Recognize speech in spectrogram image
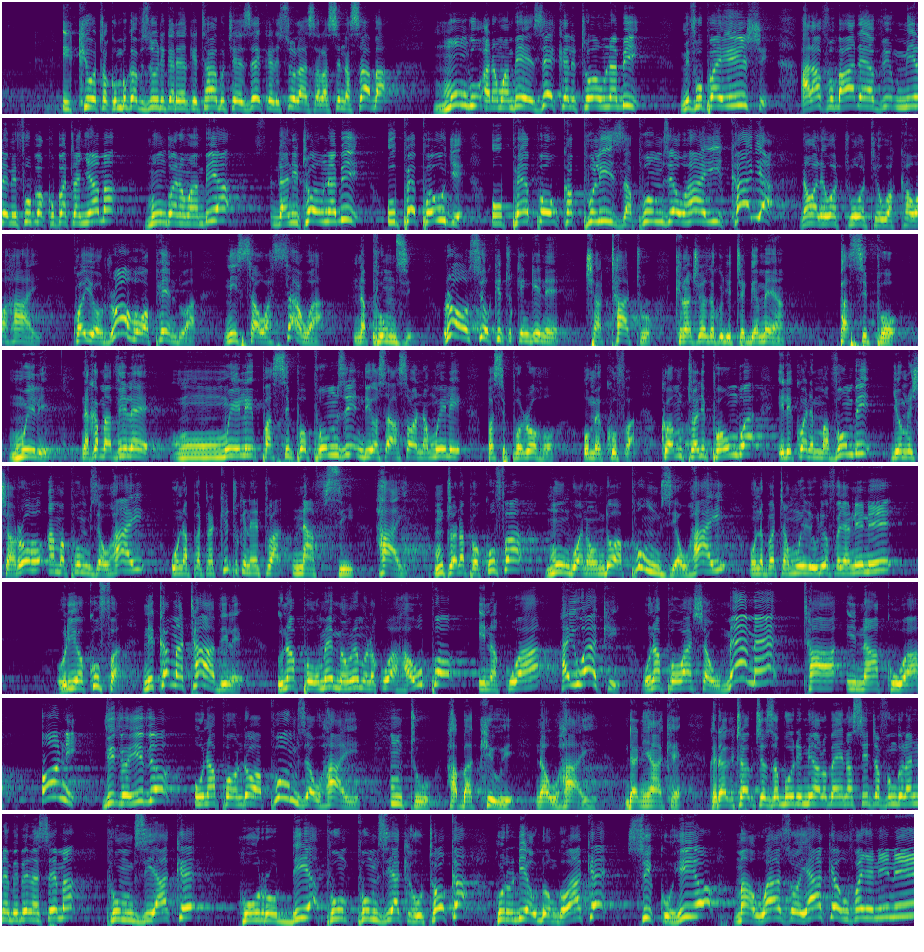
ikiwa utakumbuka vizuri katika kitabu cha ezekieli sura ya 37 mungu anamwambia ezekieli toa unabii mifupa iishi. Alafu baada ya ile mifupa kupata nyama mungu anamwambia nanitoa unabii upepo uje. Upepo ukapuliza pumzi ya uhai ikaja na wale watu wote wakawa hai. Kwa hiyo roho wapendwa ni sawasawa na pumzi. Roho sio kitu kingine cha tatu kinachoweza kujitegemea pasipo mwili. Na kama vile mwili pasipo pumzi ndiyo sawasawa na mwili pasipo roho umekufa. Kwa mtu alipoumbwa ilikuwa ni mavumbi jumlisha roho ama pumzi ya uhai unapata kitu kinaitwa nafsi hai. Mtu anapokufa mungu anaondoa pumzi ya uhai unapata mwili uliofanya nini? Uliokufa. Ni kama taa vile. Unapo umeme umeme unakuwa haupo inakuwa haiwaki. Unapowasha umeme taa inakuwa oni. Vivyo hivyo unapoondoa pumzi ya uhai mtu habakiwi na uhai ndani yake. Katika kitabu cha zaburi 146 fungu la 4 biblia inasema pumzi yake hurudia pum, pumzi yake hutoka hurudia udongo wake. Siku hiyo mawazo yake hufanya nini?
